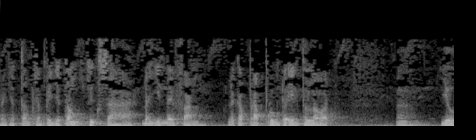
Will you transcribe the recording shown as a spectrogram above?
เราจะต้องจำเป็นจะต้องศึกษาได้ยินได้ฟัง แล้วก็ปรับปรุงตัวเองตลอดอยู่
